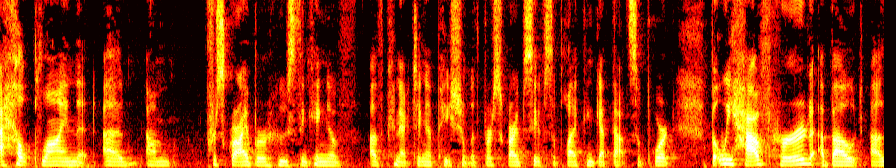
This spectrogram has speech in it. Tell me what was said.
a helpline that um, prescriber who's thinking of of connecting a patient with prescribed safe supply can get that support. But we have heard about uh,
